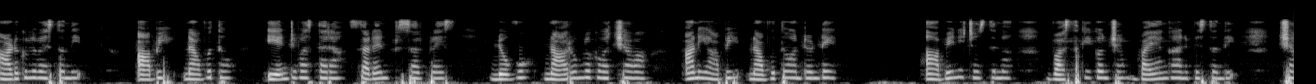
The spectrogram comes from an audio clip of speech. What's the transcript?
అడుగులు వేస్తుంది. అభి నవ్వుతూ ఏంటి వస్తారా? Sudden surprise. నువ్వు నా రూమ్లోకి వచ్చావా? అని అభి నవ్వుతూ అంటుంటే అభిని చూస్తున్న వసుకి కొంచెం భయంగా అనిపిస్తుంది. చా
